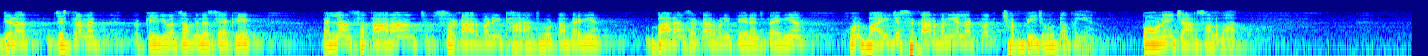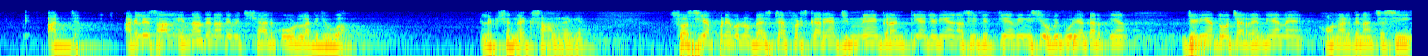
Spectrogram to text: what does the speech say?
ਜਿਹੜਾ ਜਿਸ ਤਰ੍ਹਾਂ ਮੈਂ ਕੇਜਰੀਵਾਲ ਸਾਹਿਬ ਨੇ ਦੱਸਿਆ ਕਿ ਪਹਿਲਾਂ 17 ਚ ਸਰਕਾਰ ਬਣੀ 18 ਚ ਵੋਟਾਂ ਪੈ ਗਈਆਂ 12 ਸਰਕਾਰ ਬਣੀ 13 ਚ ਪੈ ਗਈਆਂ, ਹੁਣ 22 ਚ ਸਰਕਾਰ ਬਣੀ ਹੈ ਲਗਭਗ 26 ਚ ਵੋਟਾਂ ਪਈਆਂ, ਪੌਣੇ 4 ਸਾਲ ਬਾਅਦ। ਅੱਜ, ਅਗਲੇ ਸਾਲ ਇਹਨਾਂ ਦਿਨਾਂ ਦੇ ਵਿੱਚ ਸ਼ਾਇਦ ਕੋਡ ਲੱਗ ਜਾਊਗਾ। ਇਲੈਕਸ਼ਨ ਦਾ ਇੱਕ ਸਾਲ ਰਹਿ ਗਿਆ। ਸੋ ਅਸੀਂ ਆਪਣੇ ਵੱਲੋਂ ਬੈਸਟ ਐਫਰਟਸ ਕਰ ਰਹੇ ਹਾਂ। ਜਿੰਨੇ ਗਰੰਟੀਆਂ ਜਿਹੜੀਆਂ ਅਸੀਂ ਦਿੱਤੀਆਂ ਵੀ ਨਹੀਂ ਸੀ ਉਹ ਵੀ ਪੂਰੀਆਂ ਕਰਤੀਆਂ। ਜਿਹੜੀਆਂ ਦੋ ਚਾਰ ਰਹਿੰਦੀਆਂ ਨੇ ਆਉਣ ਵਾਲੇ ਦਿਨਾਂ 'ਚ ਅਸੀਂ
